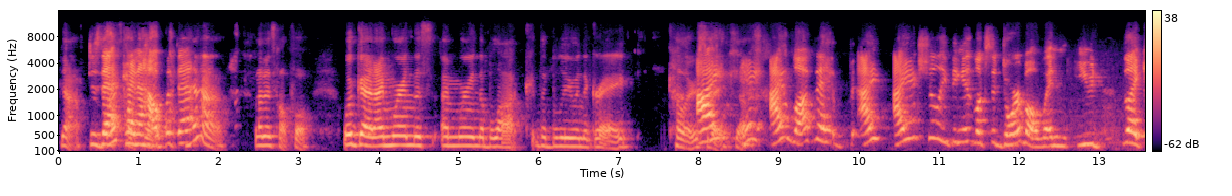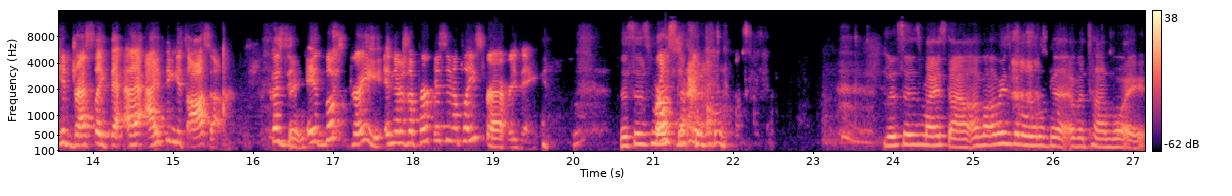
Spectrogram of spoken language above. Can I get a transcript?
Yeah. does that kind of help with that Yeah, that is helpful. Well, good. I'm wearing this. I'm wearing the block, the blue and the gray colors. I today, so. hey, I love that. I I actually think it looks adorable when you like can dress like that. I, I think it's awesome because it looks great and there's a purpose and a place for everything. This is my style. this is my style. I've always been a little bit of a tomboy,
